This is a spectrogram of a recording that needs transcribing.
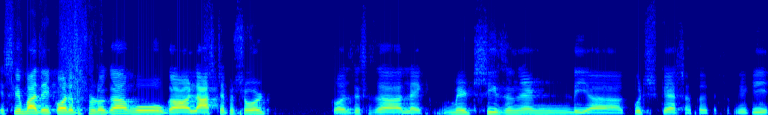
इसके बाद एक और एपिसोड होगा, वो होगा last episode because this is like mid season end या कुछ कह सकते हो, क्योंकि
